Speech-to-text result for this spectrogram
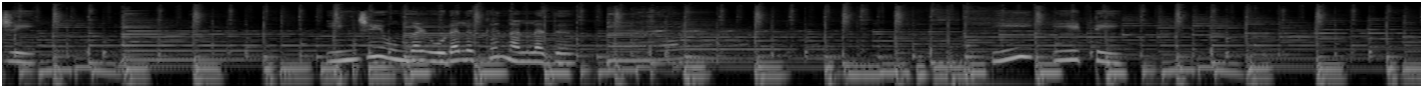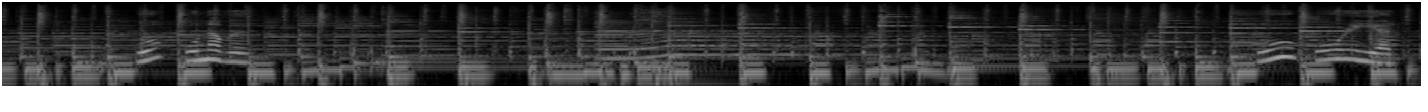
இஞ்சி இஞ்சி உங்கள் உடலுக்கு நல்லது. ஈ உ உணவு. ஊழியர்.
